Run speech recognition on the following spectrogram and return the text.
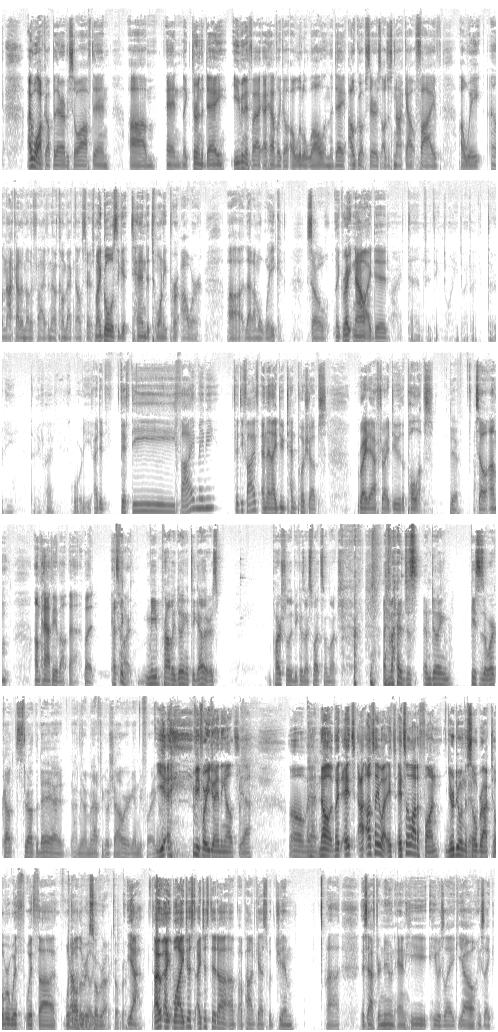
I walk up there every so often. Um, and like during the day, even if I, I have like a, a little lull in the day, I'll go upstairs. I'll just knock out five. I'll wait. I'll knock out another five, and then I'll come back downstairs. My goal is to get ten to twenty per hour uh, that I'm awake. So like right now, I did 10, 15, 20, 25, 30, 35, 40. I did 55 maybe 55, and then I do 10 push-ups right after I do the pull-ups. Yeah. So I'm I'm happy about that, but I think hard. me probably doing it together is partially because I sweat so much. if I just am doing pieces of workouts throughout the day, I I mean I'm gonna have to go shower again before I go. Yeah, before you do anything else, yeah. Oh man, no, but it's I- I'll tell you what, it's it's a lot of fun. You're doing the sober October with with uh with Gotta all the do real sober October. Yeah, I, I well, I just I just did a, a, a podcast with Jim uh, this afternoon, and he he was like, "Yo," he's like,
